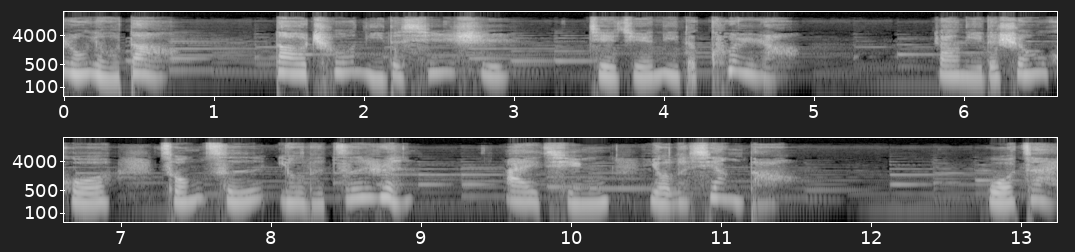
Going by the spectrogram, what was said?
容有道，道出你的心事，解决你的困扰，让你的生活从此有了滋润，爱情有了向导。我在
